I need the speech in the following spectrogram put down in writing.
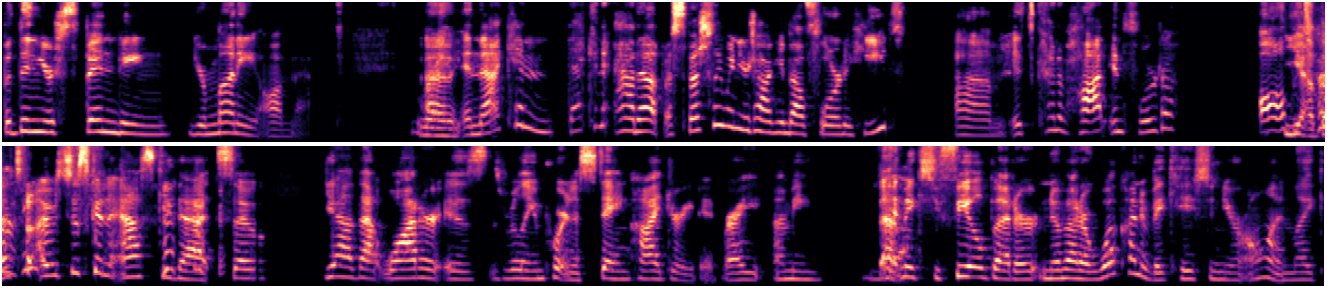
but then you're spending your money on that um, right. Um, and that can that can add up especially when you're talking about florida heat um, it's kind of hot in florida all yeah time. that's what i was just going to ask you that so yeah that water is is really important is staying hydrated right i mean that yeah. makes you feel better no matter what kind of vacation you're on like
